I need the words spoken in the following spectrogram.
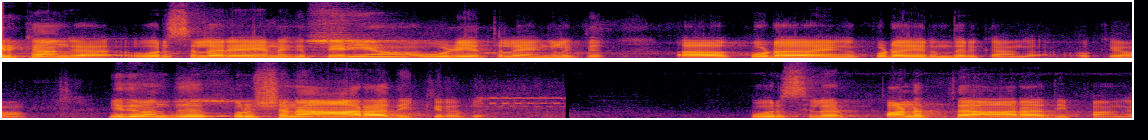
இருக்காங்க. ஒரு சிலர் எனக்கு தெரியும் ஊழியத்தில் எங்களுக்கு கூட எங்கள் கூட இருந்திருக்காங்க ஓகேவா? இது வந்து புருஷனை ஆராதிக்கிறது. ஒரு சிலர் பணத்தை ஆராதிப்பாங்க.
